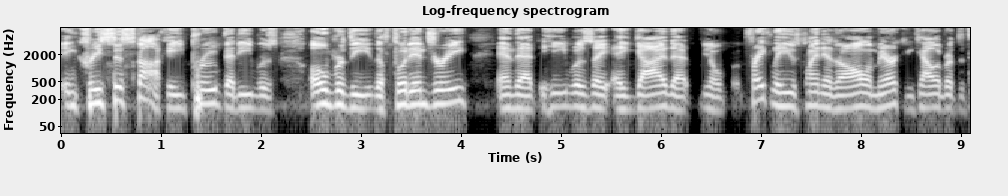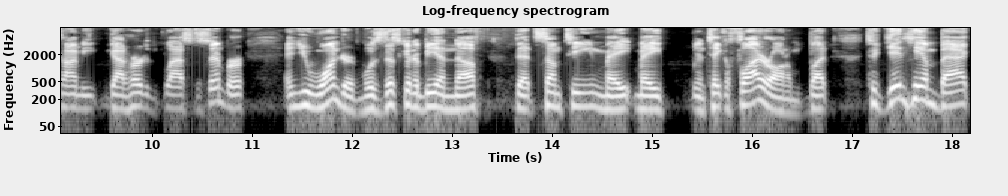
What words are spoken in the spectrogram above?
increased his stock. He proved that he was over the the foot injury and that he was a, a guy that you know, frankly, he was playing at an All American caliber at the time he got hurt last December. And you wondered, was this going to be enough that some team may may and take a flyer on him. But to get him back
